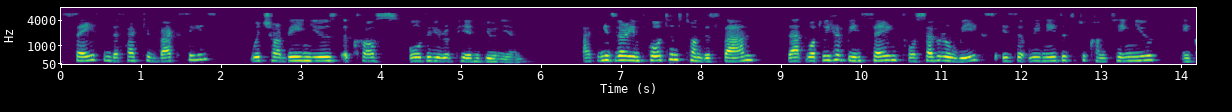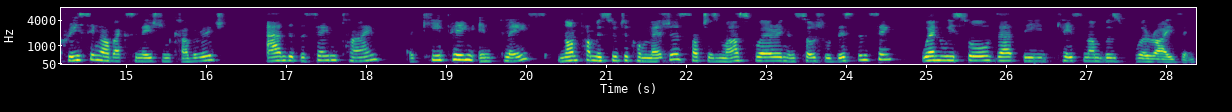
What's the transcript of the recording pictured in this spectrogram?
safe and effective vaccines which are being used across all the European Union. I think it's very important to understand that what we have been saying for several weeks is that we needed to continue increasing our vaccination coverage and at the same time uh, keeping in place non-pharmaceutical measures such as mask wearing and social distancing when we saw that the case numbers were rising.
